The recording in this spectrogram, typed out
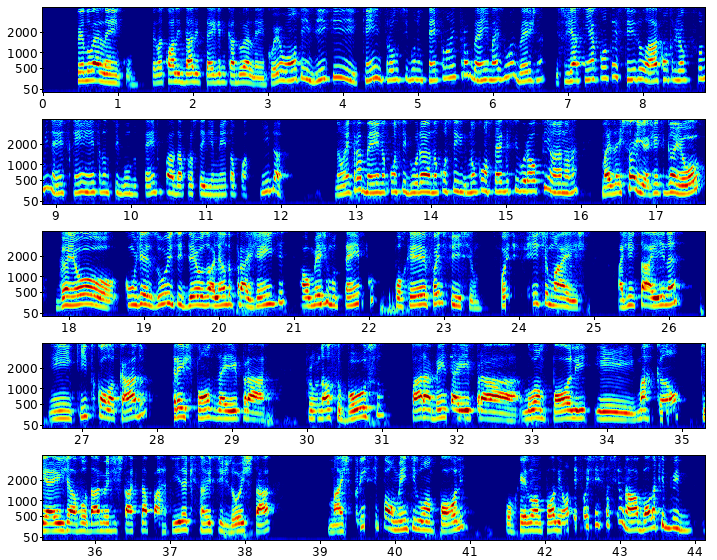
pelo elenco? pela qualidade técnica do elenco. Eu ontem vi que quem entrou no segundo tempo não entrou bem, mais uma vez, né? Isso já tinha acontecido lá contra o jogo Fluminense. Quem entra no segundo tempo para dar prosseguimento à partida não entra bem, não, consegura, não, consegue, não consegue segurar o piano, né? Mas é isso aí, a gente ganhou, ganhou com Jesus e Deus olhando para a gente ao mesmo tempo, porque foi difícil. Foi difícil, mas a gente tá aí, né? Em quinto colocado, três pontos aí para o nosso bolso. Parabéns aí para Luan Poli e Marcão, que aí já vou dar meu destaque da partida, que são esses dois, tá? Mas principalmente Luan Poli, porque Luan Poli ontem foi sensacional. A bola que,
